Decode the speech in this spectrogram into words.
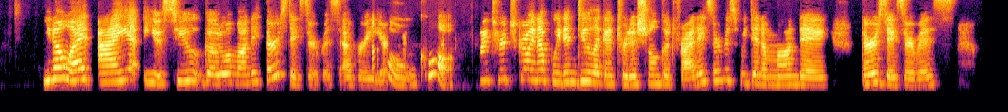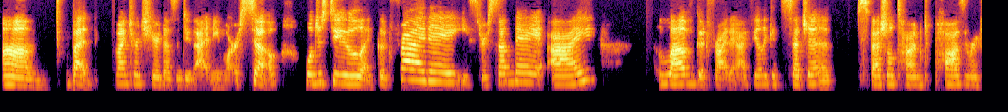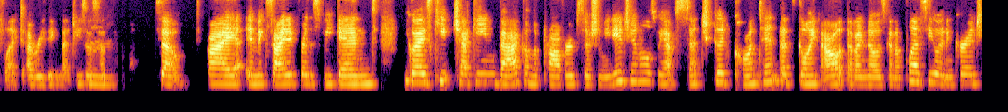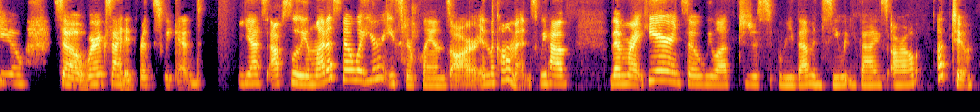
You know what? I used to go to a Maundy Thursday service every year. Oh, cool. My church growing up, we didn't do like a traditional Good Friday service. We did a Maundy Thursday service. Um, but my church here doesn't do that anymore. So we'll just do like Good Friday, Easter Sunday. I love Good Friday. I feel like it's such a special time to pause and reflect everything that Jesus mm. has. So I am excited for this weekend. You guys keep checking back on the Proverbs social media channels. We have such good content that's going out that I know is going to bless you and encourage you. So we're excited for this weekend. Yes, absolutely. And let us know what your Easter plans are in the comments. We have them right here. And so we love to just read them and see what you guys are up to.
